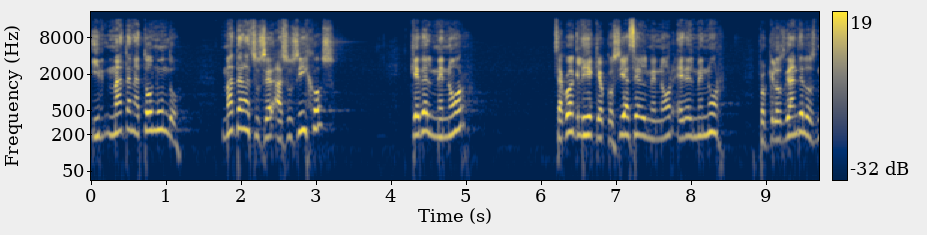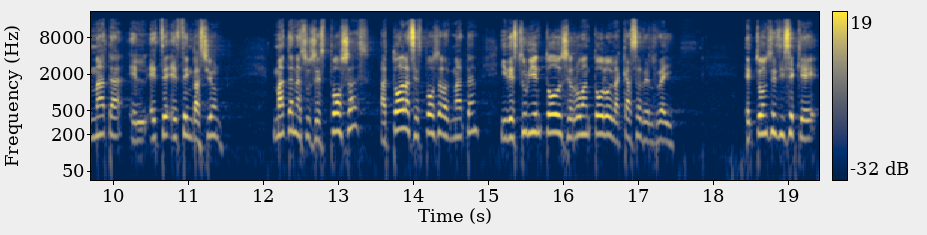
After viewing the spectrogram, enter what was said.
y matan a todo mundo. Matan a sus, a sus, hijos, queda el menor. ¿Se acuerdan que le dije que Ocosías era el menor? Era el menor, porque los grandes los mata este, esta invasión. Matan a sus esposas, a todas las esposas las matan y destruyen todo y se roban todo de la casa del rey. Entonces dice que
